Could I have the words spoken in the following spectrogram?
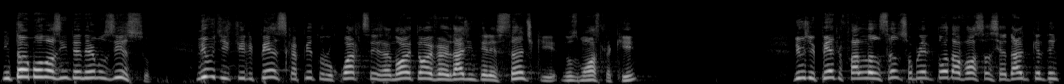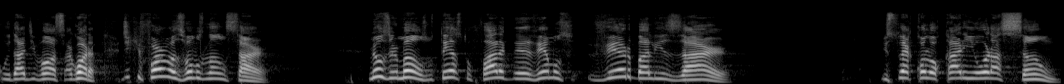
Então é bom nós entendermos isso. Livro de Filipenses, capítulo 4, 6 a 9, tem uma verdade interessante que nos mostra aqui. Livro de Pedro fala lançando sobre ele toda a vossa ansiedade, porque ele tem cuidado de vós. Agora, de que forma nós vamos lançar? Meus irmãos, o texto fala que devemos verbalizar, isto é, colocar em oração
